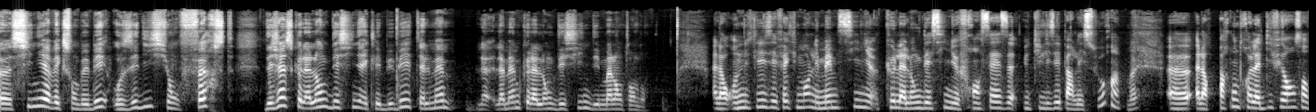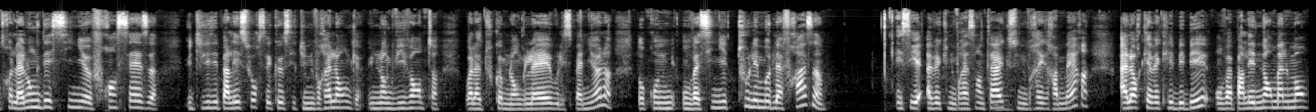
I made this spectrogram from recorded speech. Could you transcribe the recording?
euh, Signer avec son bébé aux éditions First. Déjà, est-ce que la langue des signes avec les bébés est elle-même la, la même que la langue des signes des malentendants? Alors, on utilise effectivement les mêmes signes que la langue des signes française utilisée par les sourds. Ouais. Euh, alors, par contre, la différence entre la langue des signes française utilisée par les sourds, c'est que c'est une vraie langue, une langue vivante, voilà, tout comme l'anglais ou l'espagnol. Donc, on, on va signer tous les mots de la phrase. Et c'est avec une vraie syntaxe, une vraie grammaire. Alors qu'avec les bébés, on va parler normalement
